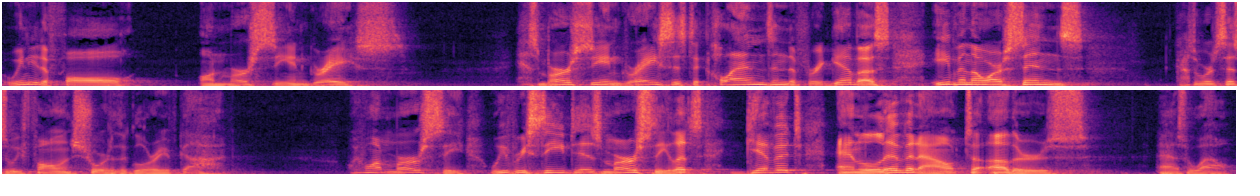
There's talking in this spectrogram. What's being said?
we need to fall on mercy and grace. His mercy and grace is to cleanse and to forgive us, even though our sins, God's word says, we've fallen short of the glory of God. We want mercy. We've received His mercy. Let's give it and live it out to others as well.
